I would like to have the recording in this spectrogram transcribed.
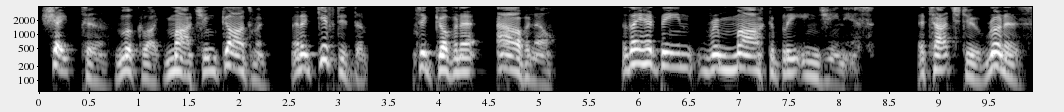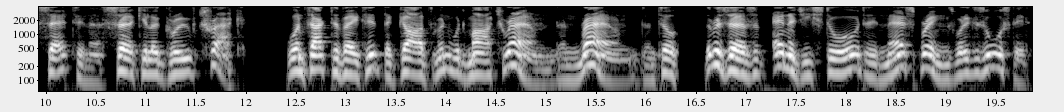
shaped to look like marching guardsmen, and had gifted them to Governor Arbonell. They had been remarkably ingenious, attached to runners set in a circular groove track. Once activated, the guardsmen would march round and round until the reserves of energy stored in their springs were exhausted.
